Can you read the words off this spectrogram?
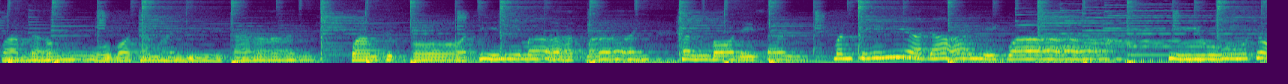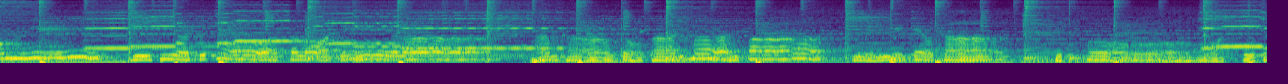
ความเหงาบ่ทำให้ตาย ความคิดพอที่มีมากมาย ท่านบ่ได้ใส่มันเสียดายกว่า ที่อยู่ตรงนี้ อยู่เพื่อคือทอดตลอดเวลา เมื่อนี้แก้วตาคิดทอดผู้ใด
